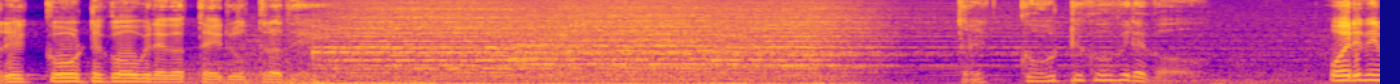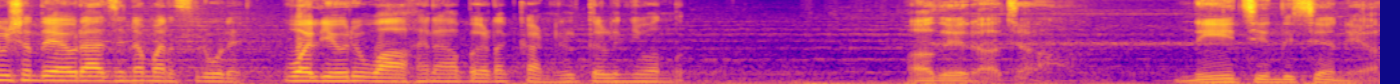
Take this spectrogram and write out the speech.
തൃക്കോട്ട് കോവിലകത്തെ തൃക്കോട്ടുകോവിലകോ? തൃക്കോട്ട് കോവിലകോ ഒരു നിമിഷം ദേവരാജന്റെ മനസ്സിലൂടെ വലിയൊരു വാഹനാപകടം കണ്ണിൽ തെളിഞ്ഞു വന്നു. അതെ രാജ നീ ചിന്തിച്ചു തന്നെയാ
